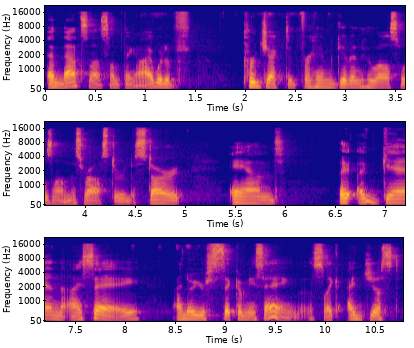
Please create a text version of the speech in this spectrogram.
and that's not something I would have projected for him given who else was on this roster to start. And again, I say, I know you're sick of me saying this. Like, I just,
